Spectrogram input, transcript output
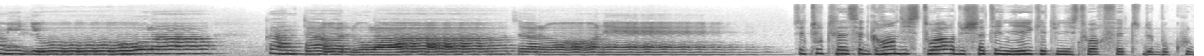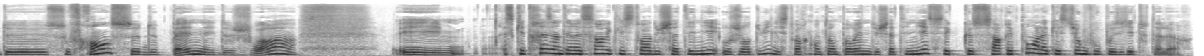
famigliola. C'est toute cette grande histoire du châtaignier qui est une histoire faite de beaucoup de souffrance, de peine et de joie. Et ce qui est très intéressant avec l'histoire du châtaignier aujourd'hui, l'histoire contemporaine du châtaignier, c'est que ça répond à la question que vous posiez tout à l'heure.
